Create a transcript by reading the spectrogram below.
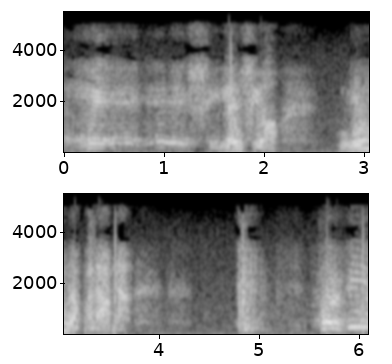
Eh, silencio. Ni una palabra. Por fin.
